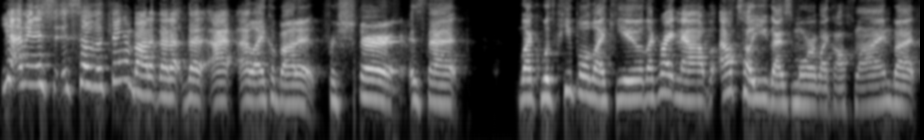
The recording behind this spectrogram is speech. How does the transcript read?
Yeah, I mean, it's, it's so the thing about it that I- that I, I like about it for sure is that like with people like you, like right now, I'll tell you guys more like offline, but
